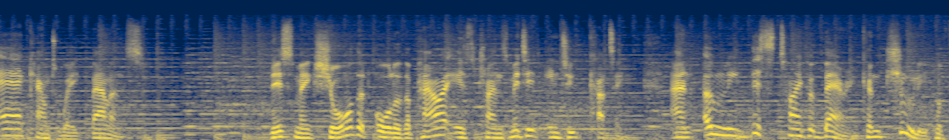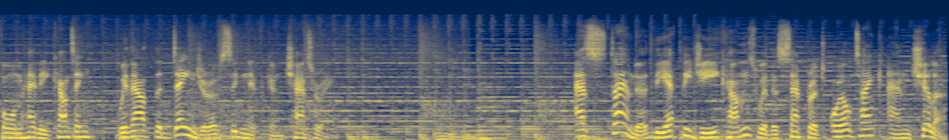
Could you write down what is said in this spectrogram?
air counterweight balance. This makes sure that all of the power is transmitted into cutting, and only this type of bearing can truly perform heavy cutting without the danger of significant chattering. As standard, the FPG comes with a separate oil tank and chiller,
